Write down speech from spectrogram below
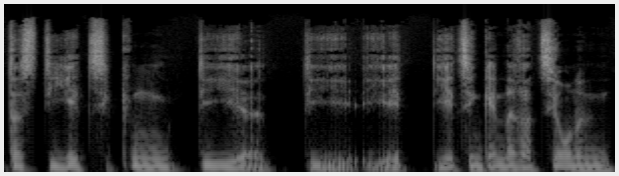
dass die jetzigen, die, die jetzigen Generationen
